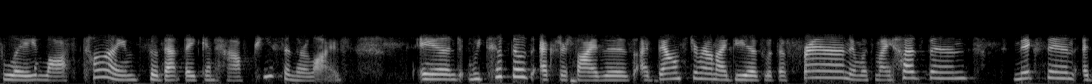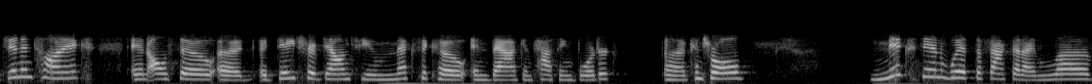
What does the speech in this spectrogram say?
slay lost time so that they can have peace in their lives. And we took those exercises. I bounced around ideas with a friend and with my husband mix in a gin and tonic and also a, a day trip down to Mexico and back and passing border uh, control mixed in with the fact that I love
